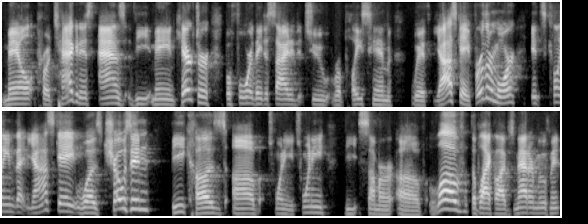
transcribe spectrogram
male protagonist as the main character before they decided to replace him with Yasuke. Furthermore, it's claimed that Yasuke was chosen because of 2020 the Summer of Love, the Black Lives Matter movement,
